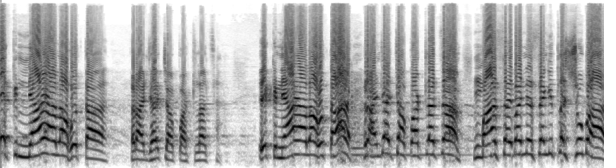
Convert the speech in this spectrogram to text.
एक न्याय आला होता राजाच्या पाटलाचा. एक न्याय आला होता राजाच्या पाटलाचा. महासाहेबांनी सांगितलं शुभा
